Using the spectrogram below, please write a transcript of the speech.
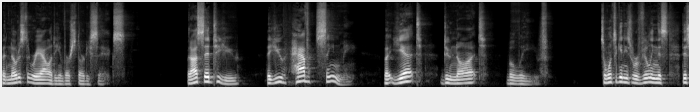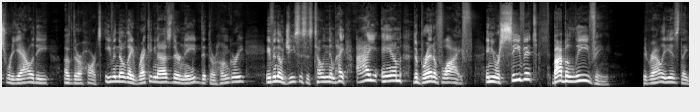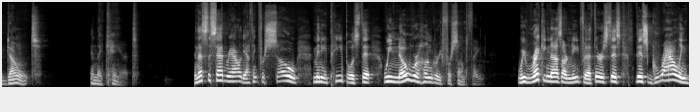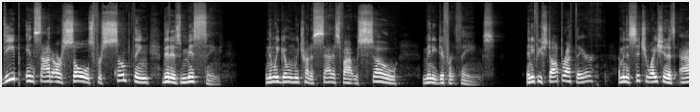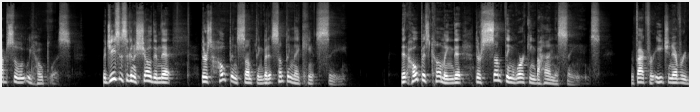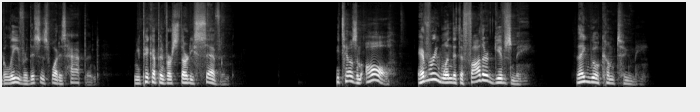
But notice the reality in verse 36. But I said to you that you have seen me, but yet do not believe. So once again, he's revealing this, this reality of their hearts. Even though they recognize their need, that they're hungry, even though Jesus is telling them, hey, I am the bread of life, and you receive it by believing, the reality is they don't and they can't. And that's the sad reality, I think, for so many people is that we know we're hungry for something. We recognize our need for that. There's this, this growling deep inside our souls for something that is missing. And then we go and we try to satisfy it with so many different things. And if you stop right there, I mean, the situation is absolutely hopeless. But Jesus is going to show them that there's hope in something, but it's something they can't see. That hope is coming, that there's something working behind the scenes. In fact, for each and every believer, this is what has happened. And you pick up in verse 37. He tells them, All, everyone that the Father gives me, they will come to me.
